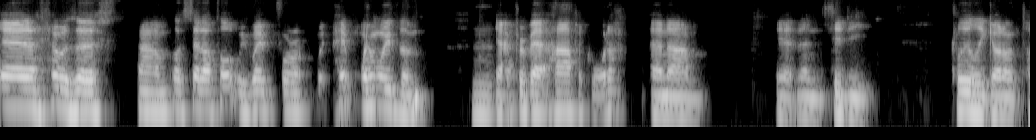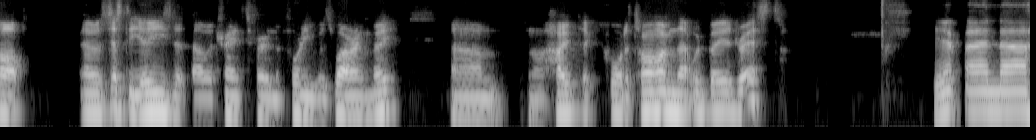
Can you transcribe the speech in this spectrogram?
Yeah, it was a, um, like I said, I thought we went for, went with them mm. yeah, for about half a quarter. And um, yeah, then Sydney clearly got on top. And it was just the ease that they were transferring the footy was worrying me. Um, and I hope that quarter time that would be addressed. Yep, and uh,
